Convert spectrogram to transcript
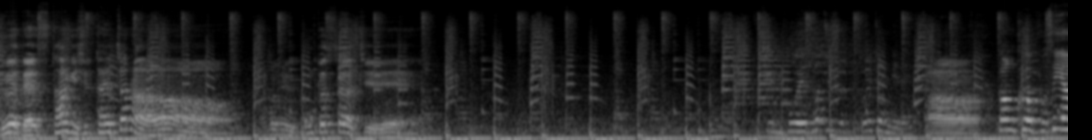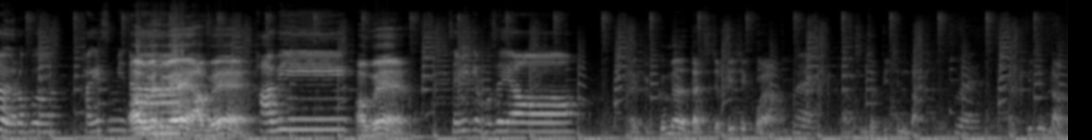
그래 내 스타 하기 싫다 했잖아. 아버지 똥 뺐어야지. 지금 보에 서지수 꿀잼이네. 아. 그럼 그거 보세요, 여러분. 가겠습니다. 아왜 왜? 아 왜? 바위. 아 왜? 재밌게 보세요. 아, 이렇게 끄면 나 진짜 삐질 거야. 왜? 아 진짜 삐진다. 왜? 아, 삐진다고.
